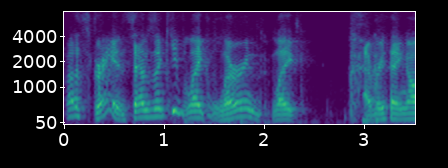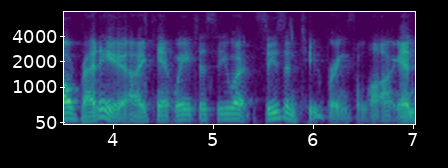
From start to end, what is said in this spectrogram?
Oh, that's great. It sounds like you've like learned like everything already. I can't wait to see what season two brings along. And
